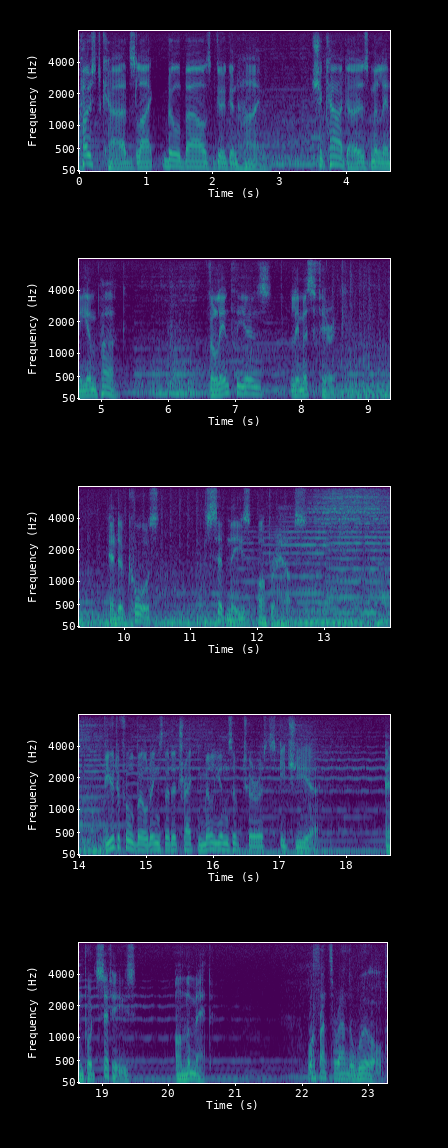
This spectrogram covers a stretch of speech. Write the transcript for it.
Postcards like Bilbao's Guggenheim, Chicago's Millennium Park, Valencia's L'Hemisfèric, and of course, Sydney's Opera House. Beautiful buildings that attract millions of tourists each year and put cities on the map. Waterfronts around the world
